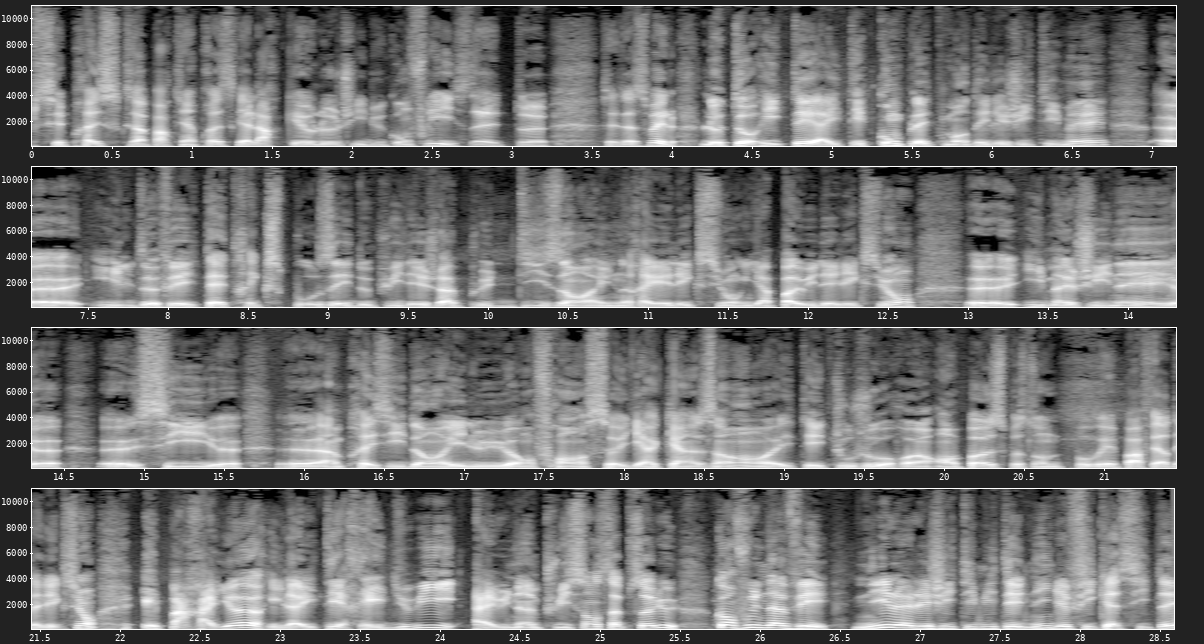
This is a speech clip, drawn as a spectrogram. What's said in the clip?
C'est presque, ça appartient presque à l'archéologie du conflit, cette, euh, cet aspect. L'autorité a été complètement délégitimée. Euh, il devait être exposé depuis déjà plus de dix ans à une réélection. Il n'y a pas eu d'élection. Euh, imaginez euh, si un président élu en France il y a 15 ans était toujours en poste parce qu'on ne pouvait pas faire d'élection. Et par ailleurs, il a été réduit à une impuissance absolue. Quand vous n'avez ni la légitimité ni l'efficacité,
